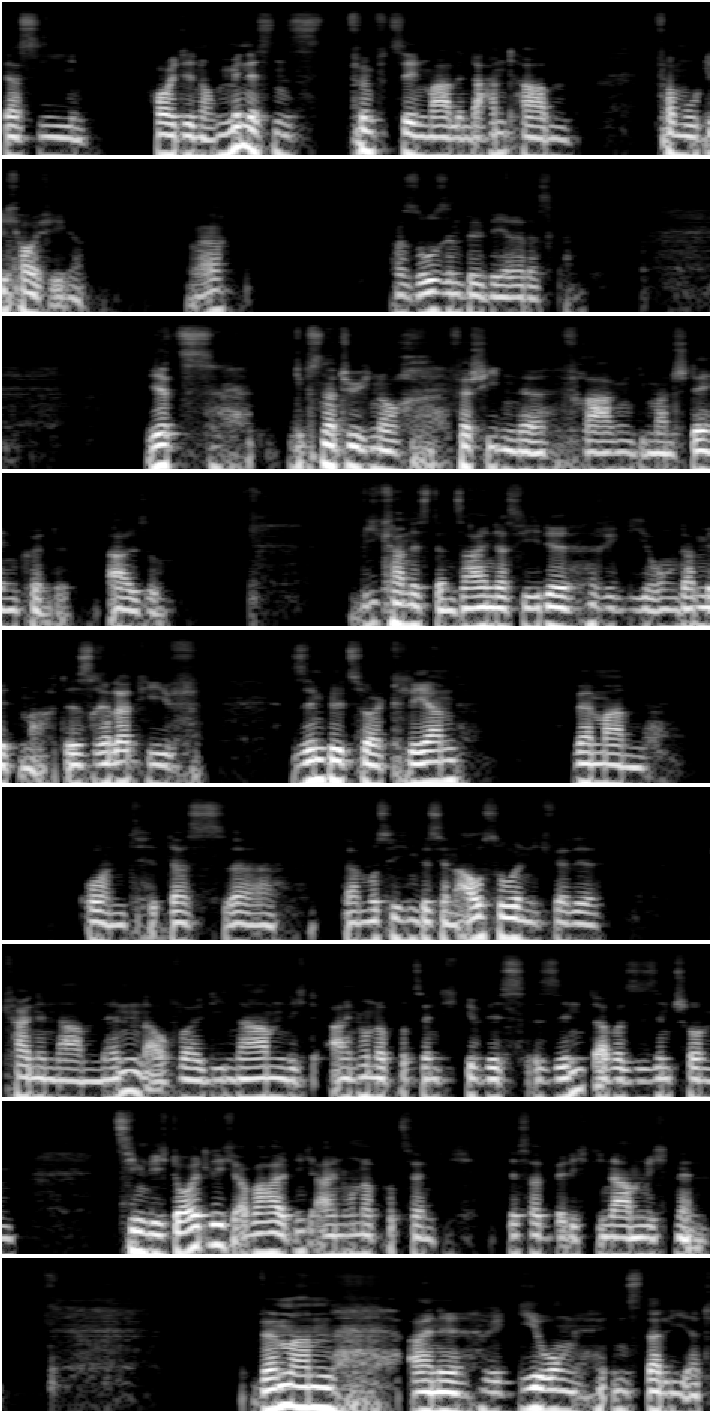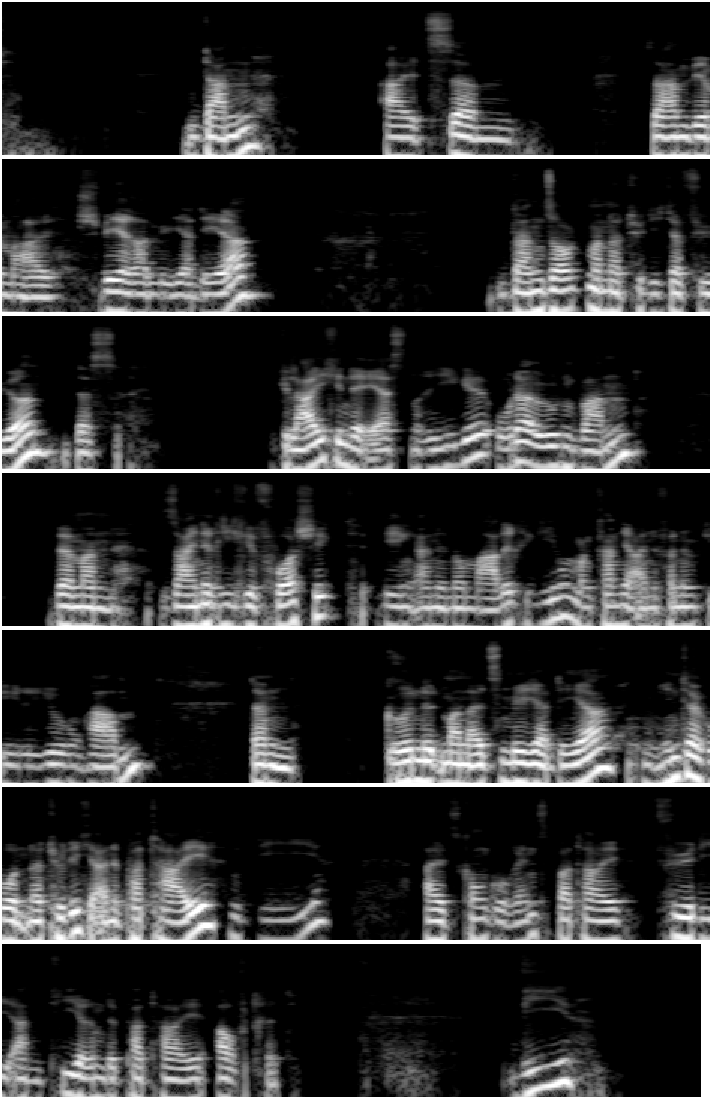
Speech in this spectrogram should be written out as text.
das Sie heute noch mindestens 15 Mal in der Hand haben, vermutlich häufiger. Ja? So simpel wäre das Ganze. Jetzt gibt es natürlich noch verschiedene Fragen, die man stellen könnte. Also, wie kann es denn sein, dass jede Regierung da mitmacht? Es ist relativ simpel zu erklären, wenn man, und das, äh, da muss ich ein bisschen ausholen, ich werde keine Namen nennen, auch weil die Namen nicht 100%ig gewiss sind, aber sie sind schon ziemlich deutlich, aber halt nicht 100%ig. Deshalb werde ich die Namen nicht nennen. Wenn man eine Regierung installiert, dann als, ähm, sagen wir mal, schwerer Milliardär, dann sorgt man natürlich dafür, dass gleich in der ersten Riege oder irgendwann, wenn man seine Riege vorschickt gegen eine normale Regierung, man kann ja eine vernünftige Regierung haben, dann gründet man als Milliardär im Hintergrund natürlich eine Partei, die als Konkurrenzpartei für die amtierende Partei auftritt. Wie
